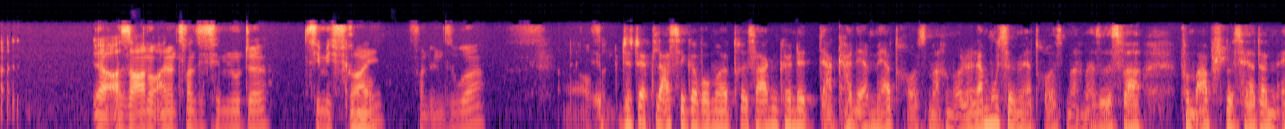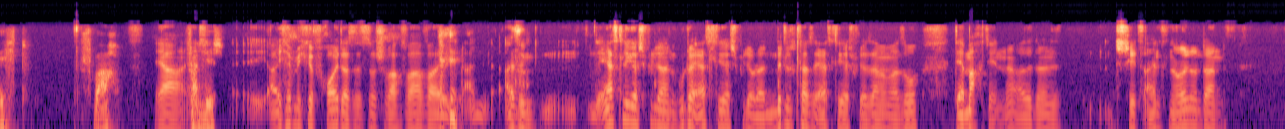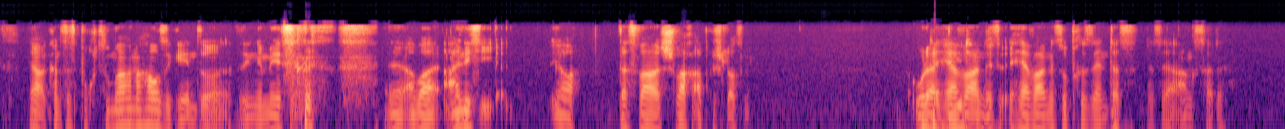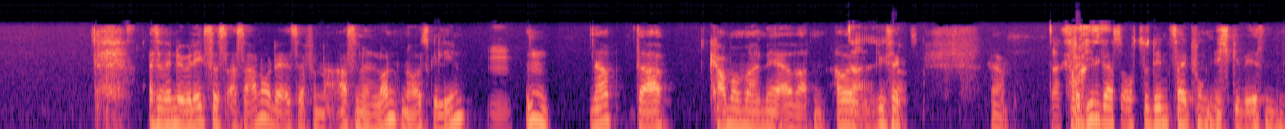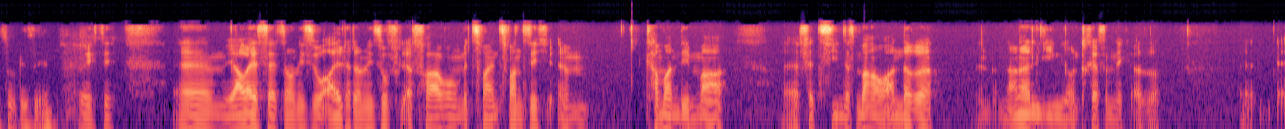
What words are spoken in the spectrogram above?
ja, Asano 21. Minute, ziemlich frei genau. von Insua. So das ist der Klassiker, wo man sagen könnte, da kann er mehr draus machen oder da muss er mehr draus machen. Also das war vom Abschluss her dann echt schwach. Ja, fand ich. Ich, ich habe mich gefreut, dass es so schwach war, weil also ein Erstligaspieler, ein guter Erstligaspieler oder ein Mittelklasse-Erstligaspieler, sagen wir mal so, der macht den. Ne? Also dann steht es 1-0 und dann ja, kannst das Buch zumachen nach Hause gehen, so sinngemäß. Äh, aber eigentlich, ja, das war schwach abgeschlossen. Oder Herwagen ist, Herwagen ist so präsent, dass, dass er Angst hatte. Also wenn du überlegst, dass Asano, der ist ja von Arsenal London ausgeliehen, mhm. na, da kann man mal mehr erwarten. Aber da, wie gesagt, ja. ja. Verdient wäre es auch zu dem Zeitpunkt nicht gewesen, so gesehen. Richtig. Ähm, ja, aber er ist jetzt noch nicht so alt, hat noch nicht so viel Erfahrung. Mit 22 ähm, kann man dem mal äh, verziehen. Das machen auch andere in, in anderen Ligen und treffen nicht. Also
